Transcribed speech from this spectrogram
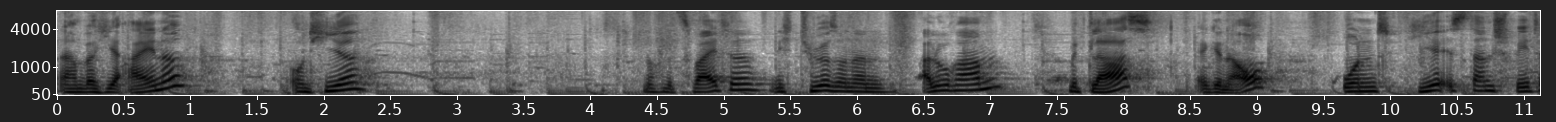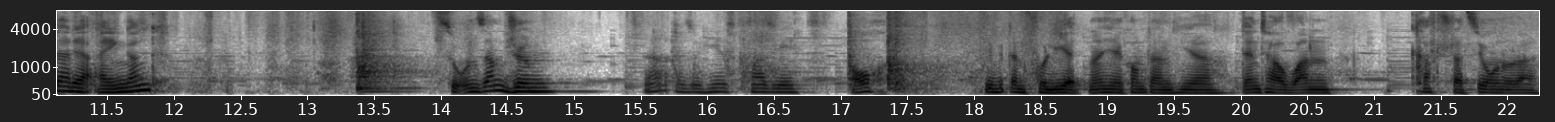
Da haben wir hier eine und hier noch eine zweite, nicht Tür, sondern Alurahmen mit Glas. Ja, genau. Und hier ist dann später der Eingang zu unserem Gym. Ja, also hier ist quasi auch hier wird dann foliert. Ne? Hier kommt dann hier Denta One Kraftstation oder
